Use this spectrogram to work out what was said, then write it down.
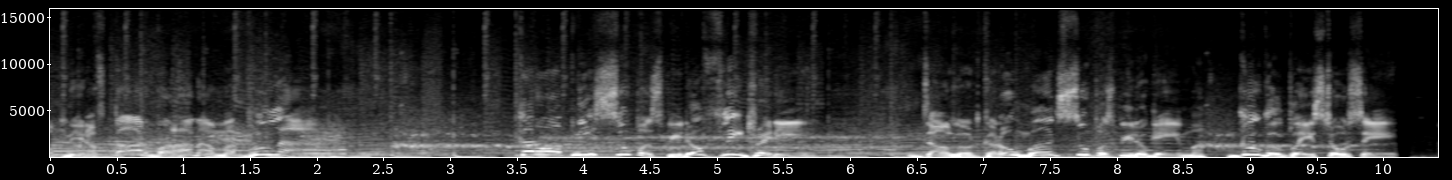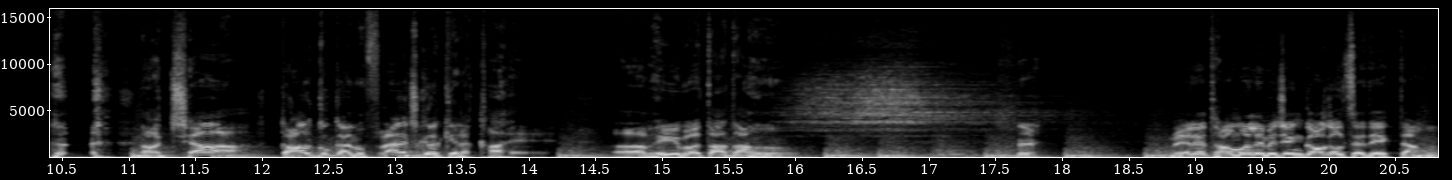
अपनी रफ्तार बढ़ाना मत भूलना। करो अपनी Super Speedo fleet ready. Download करो merge Super Speedo game Google Play Store से। अच्छा कार को कैमोफ्लैज करके रखा है। अभी बताता हूँ। मेरे थर्मल इमेजिंग गॉगल से देखता हूँ।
